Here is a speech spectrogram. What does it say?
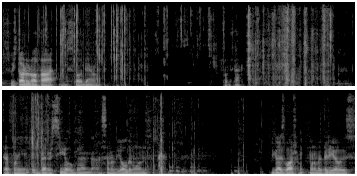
So we started off hot, slowed down. Definitely better sealed than uh, some of the older ones. you guys watched one of my videos,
